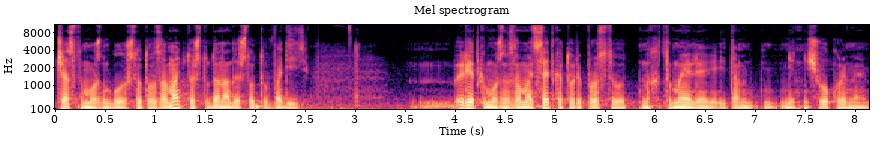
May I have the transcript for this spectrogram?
часто можно было что-то взломать, потому что туда надо что-то вводить редко можно взломать сайт, который просто вот на HTML, и там нет ничего, кроме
